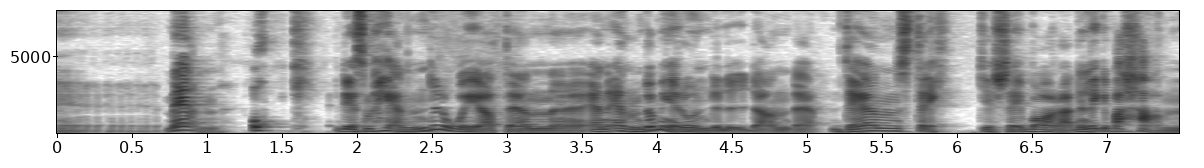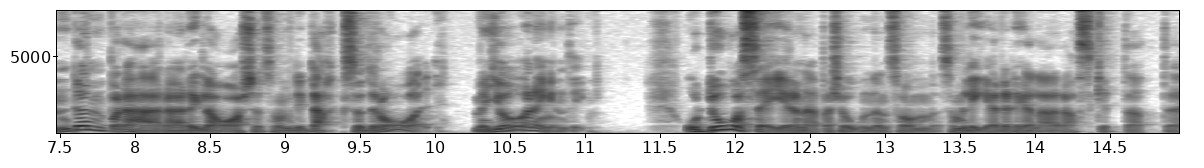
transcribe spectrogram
Eh, men, och det som händer då är att en, eh, en ändå mer underlydande, den sträcker sig bara, den lägger bara handen på det här eh, reglaget som det är dags att dra i, men gör ingenting. Och då säger den här personen som, som leder hela rasket att eh,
